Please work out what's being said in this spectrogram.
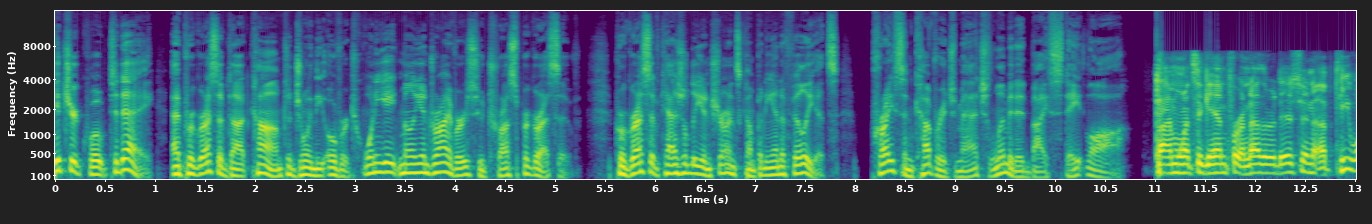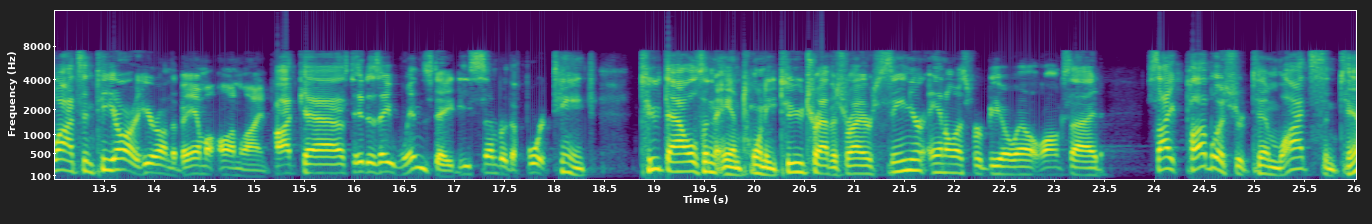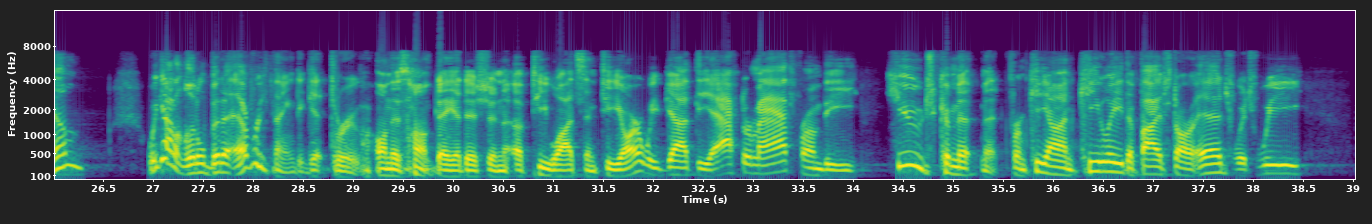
Get your quote today at progressive.com to join the over 28 million drivers who trust Progressive. Progressive Casualty Insurance Company and Affiliates. Price and coverage match limited by state law. Time once again for another edition of T Watts and TR here on the Bama Online Podcast. It is a Wednesday, December the 14th, 2022. Travis Reier, senior analyst for BOL, alongside site publisher Tim Watts. And Tim, we got a little bit of everything to get through on this hump day edition of T Watts and TR. We've got the aftermath from the huge commitment from Keon Keeley, the five star edge, which we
